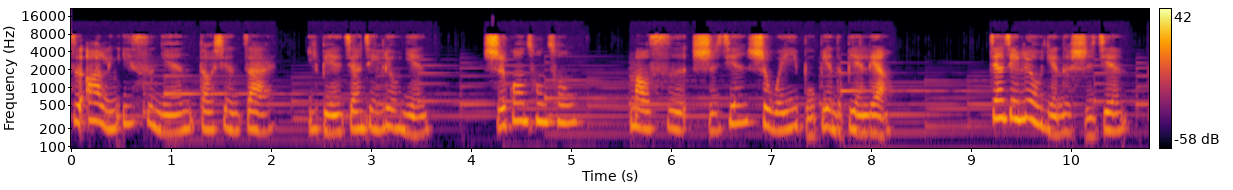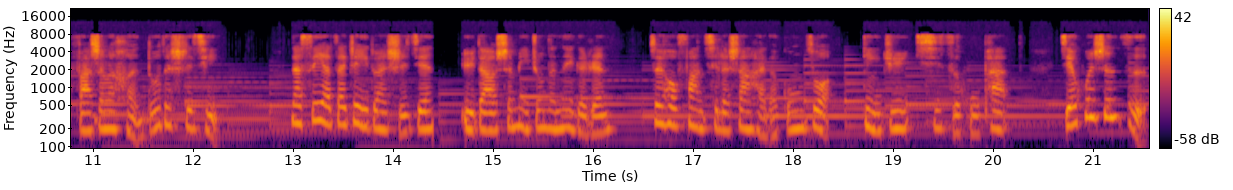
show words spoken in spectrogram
自二零一四年到现在，一别将近六年，时光匆匆，貌似时间是唯一不变的变量。将近六年的时间，发生了很多的事情。那 C 亚在这一段时间遇到生命中的那个人，最后放弃了上海的工作，定居西子湖畔，结婚生子，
